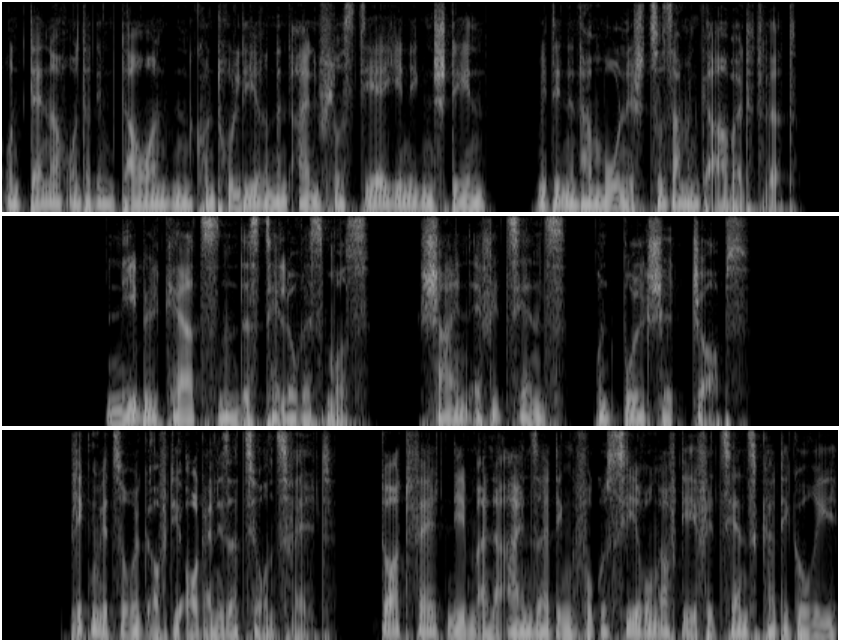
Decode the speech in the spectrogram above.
und dennoch unter dem dauernden, kontrollierenden Einfluss derjenigen stehen, mit denen harmonisch zusammengearbeitet wird. Nebelkerzen des Terrorismus, Scheineffizienz und Bullshit-Jobs. Blicken wir zurück auf die Organisationswelt. Dort fällt neben einer einseitigen Fokussierung auf die Effizienzkategorie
